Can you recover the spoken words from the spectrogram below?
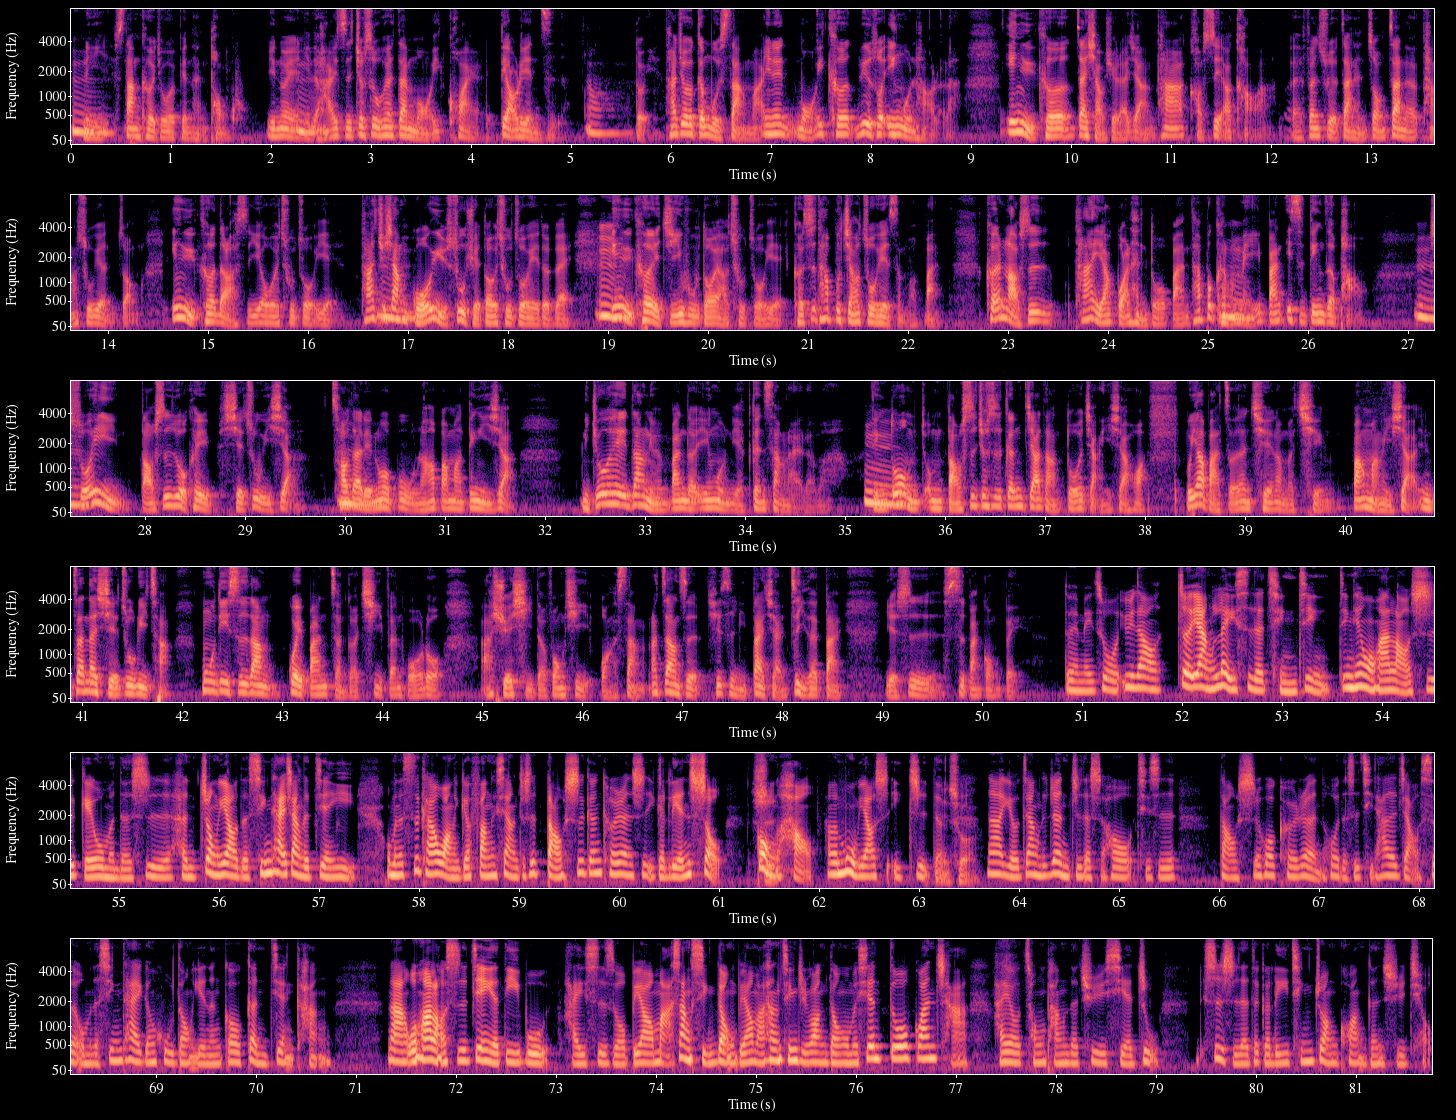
嗯、你上课就会变得很痛苦，因为你的孩子就是会在某一块掉链子。哦、嗯，对，他就会跟不上嘛。因为某一科，比如说英文好了啦，英语科在小学来讲，他考试也要考啊。呃，分数也占很重，占的堂数也很重。英语科的老师又会出作业，他就像国语、数学都会出作业，对不对？嗯、英语科也几乎都要出作业，可是他不交作业怎么办？可能老师他也要管很多班，他不可能每一班一直盯着跑。嗯、所以导师如果可以协助一下，抄在联络簿，然后帮忙盯一下，你就会让你们班的英文也跟上来了嘛。顶多我们我们导师就是跟家长多讲一下话，不要把责任切那么轻，帮忙一下。你站在协助立场，目的是让贵班整个气氛活络啊，学习的风气往上。那这样子，其实你带起来自己在带，也是事半功倍。对，没错。遇到这样类似的情境，今天文华老师给我们的是很重要的心态上的建议。我们的思考往一个方向，就是导师跟科任是一个联手。共好，他们目标是一致的。没错。那有这样的认知的时候，其实导师或科任或者是其他的角色，我们的心态跟互动也能够更健康。那文华老师建议的第一步，还是说不要马上行动，不要马上轻举妄动，我们先多观察，还有从旁的去协助，适时的这个厘清状况跟需求。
